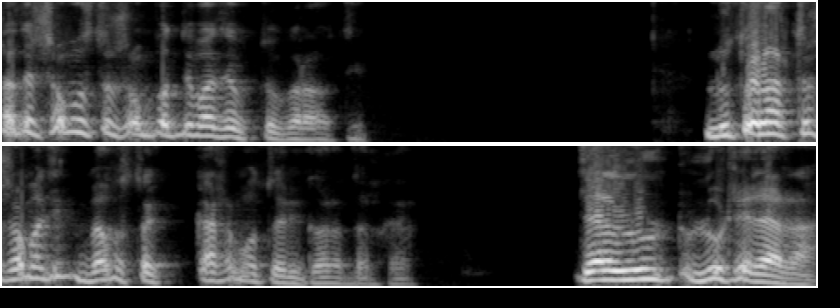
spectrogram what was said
তাদের সমস্ত সম্পত্তি বাজেয়াপ্ত করা উচিত। নতুন আর্থসামাজিক ব্যবস্থা কাঠামো তৈরি করা দরকার। যারা লুট লুটেরা না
